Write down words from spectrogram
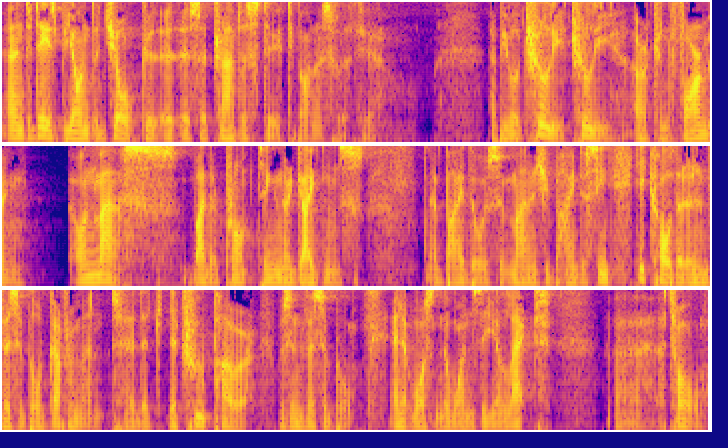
And today is beyond a joke. It's a travesty, to be honest with you that people truly, truly are conforming en masse by their prompting and their guidance uh, by those that manage you behind the scene. He called it an invisible government. Uh, the, the true power was invisible, and it wasn't the ones that you elect uh, at all.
